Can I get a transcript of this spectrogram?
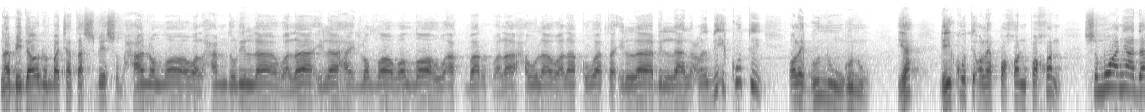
Nabi Daud membaca tasbih subhanallah walhamdulillah wala ilaha illallah wallahu akbar wala haula wala quwata illa billah diikuti oleh gunung-gunung ya diikuti oleh pohon-pohon semuanya ada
